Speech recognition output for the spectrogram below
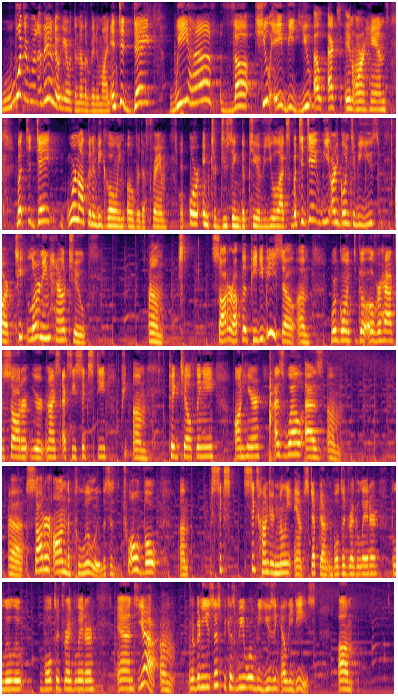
What's up, everyone? Bando here with another video of mine, and today we have the QAV-ULX in our hands. But today we're not going to be going over the frame and or introducing the QAV-ULX. But today we are going to be use or learning how to um solder up the PDB. So um we're going to go over how to solder your nice XT60 um pigtail thingy on here, as well as um, uh, solder on the Pololu. This is the 12 volt, um, six, 600 milliamp step down voltage regulator, Pololu voltage regulator. And yeah, um, we're gonna use this because we will be using LEDs. Um,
